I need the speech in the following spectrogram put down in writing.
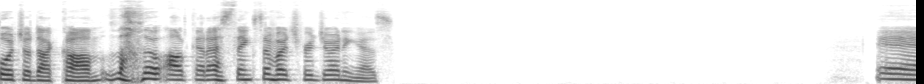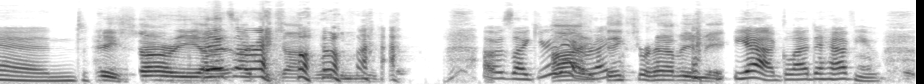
Pocho.com. Lalo Alcaraz, thanks so much for joining us. And Hey, sorry. That's I, all I right. forgot where the I was like, you're Hi, there, right? thanks for having me. Yeah, glad to have you. Oh,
